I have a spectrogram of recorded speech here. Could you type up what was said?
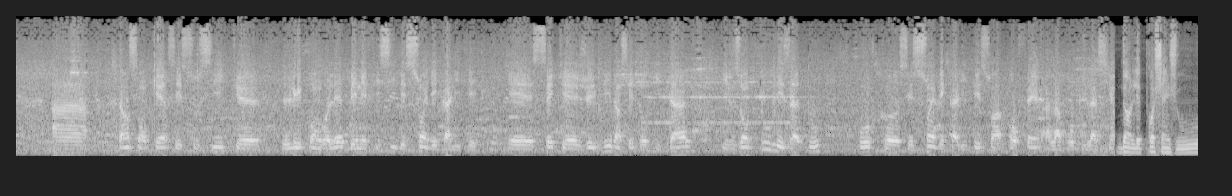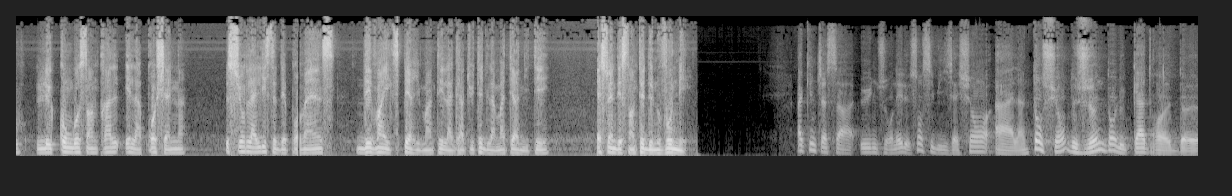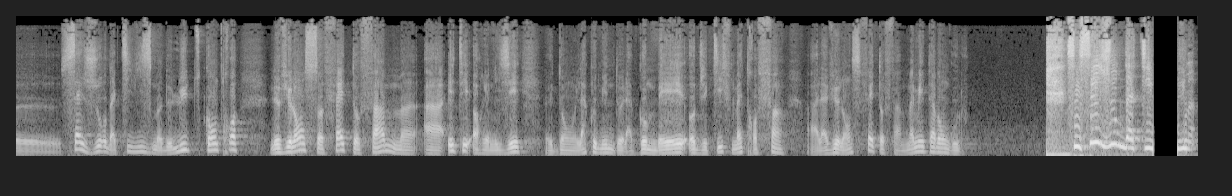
a dans son cœur ce souci que les Congolais bénéficient des soins de qualité. Et ce que je vis dans cet hôpital, ils ont tous les atouts pour que ces soins de qualité soient offerts à la population. Dans les prochains jours, le Congo central est la prochaine sur la liste des provinces devant expérimenter la gratuité de la maternité et soins de santé de nouveau-nés. À Kinshasa, une journée de sensibilisation à l'intention de jeunes dans le cadre de 16 jours d'activisme de lutte contre les violences faites aux femmes a été organisée dans la commune de la Gombe. Objectif, mettre fin à la violence faite aux femmes. Mamita Bangoulou. Ces 16 jours d'activisme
